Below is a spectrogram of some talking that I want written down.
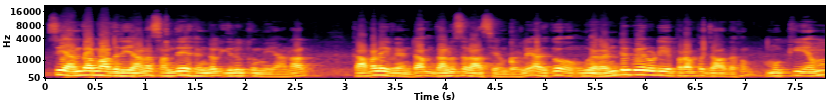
சி அந்த மாதிரியான சந்தேகங்கள் இருக்குமேயானால் கவலை வேண்டாம் தனுசு ராசி என்பவர்களே அதுக்கு உங்கள் ரெண்டு பேருடைய பிறப்பு ஜாதகம் முக்கியம்.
